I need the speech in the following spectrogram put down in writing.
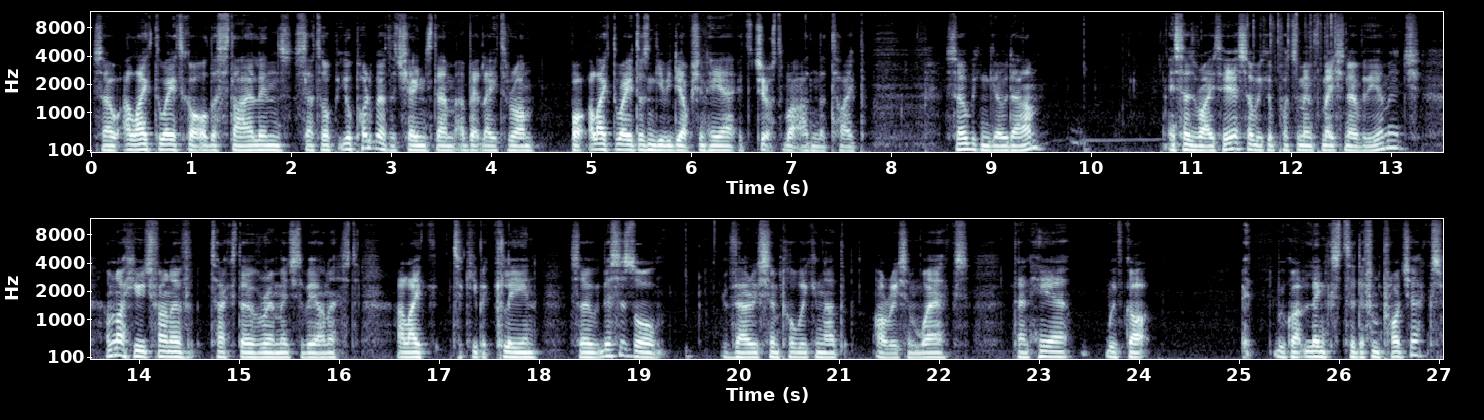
So I like the way it's got all the stylings set up. You'll probably able to change them a bit later on but I like the way it doesn't give you the option here. It's just about adding the type. So we can go down. It says right here so we can put some information over the image I'm not a huge fan of text over image to be honest. I like to keep it clean. So this is all very simple. We can add our recent works. Then here we've got it, we've got links to different projects.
